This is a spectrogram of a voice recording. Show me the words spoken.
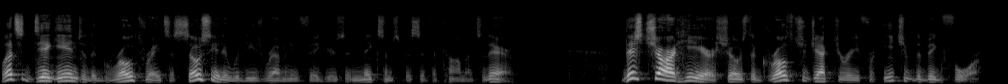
Let's dig into the growth rates associated with these revenue figures and make some specific comments there. This chart here shows the growth trajectory for each of the big four.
